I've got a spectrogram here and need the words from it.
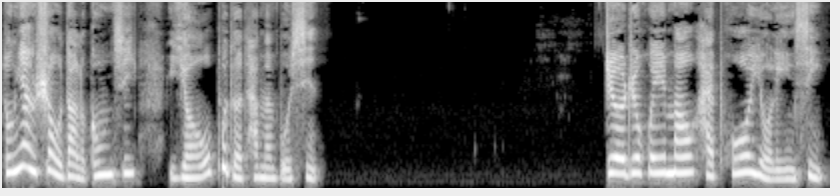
同样受到了攻击，由不得他们不信。这只灰猫还颇有灵性，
